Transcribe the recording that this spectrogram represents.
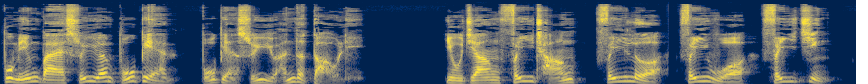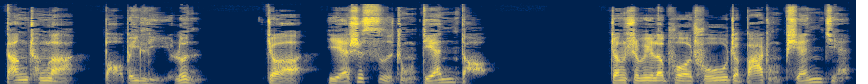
不明白随缘不变，不变随缘的道理，又将非常、非乐、非我、非净当成了。”宝贝理论，这也是四种颠倒。正是为了破除这八种偏见，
